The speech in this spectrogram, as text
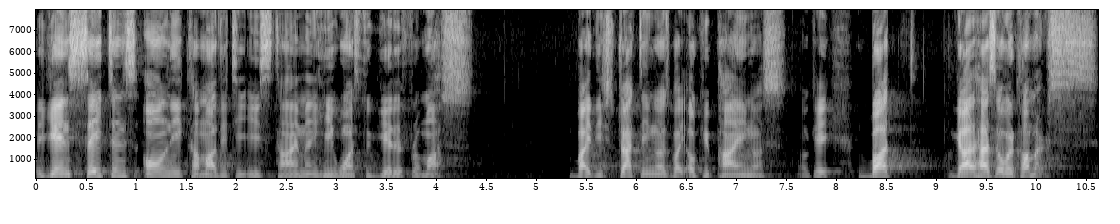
again, Satan's only commodity is time, and he wants to get it from us by distracting us, by occupying us, okay? But God has overcomers,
